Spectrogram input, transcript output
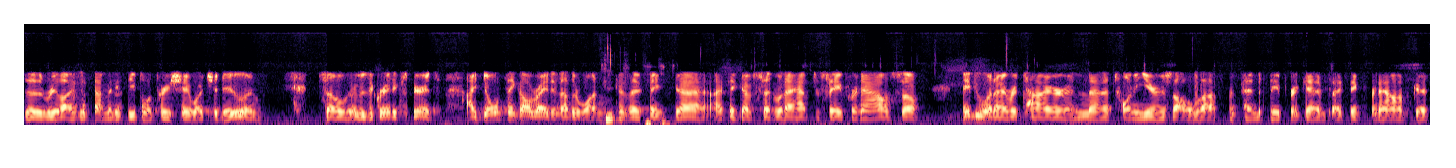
to realize that that many people appreciate what you do and so it was a great experience. I don't think I'll write another one because I think uh, I think I've said what I have to say for now. So maybe when I retire in uh, 20 years, I'll uh, put pen to paper again. But I think for now, I'm good.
